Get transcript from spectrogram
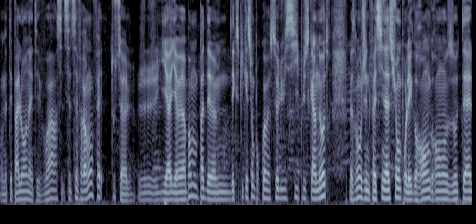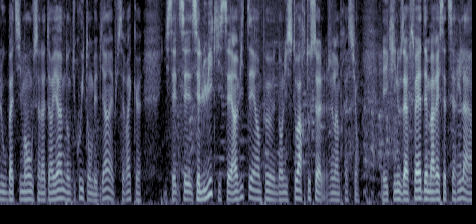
On n'était pas loin, on a été voir. C'est- vraiment fait tout seul. Il n'y avait vraiment pas de- d'explication pourquoi celui-ci plus qu'un autre. Mais vraiment j'ai une fascination pour les grands, grands hôtels ou bâtiments ou sanatoriums. Donc, du coup, il tombait bien. Et puis, c'est vrai que c'est lui qui s'est invité un peu dans l'histoire tout seul, j'ai l'impression. Et qui nous a fait démarrer cette série-là.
